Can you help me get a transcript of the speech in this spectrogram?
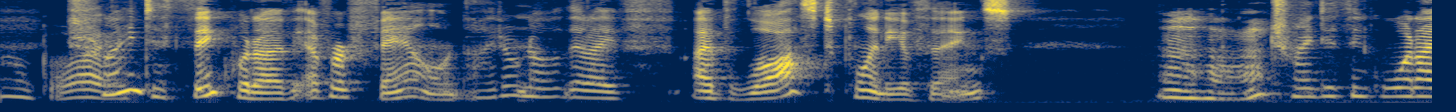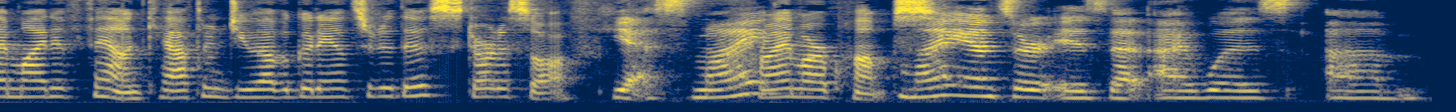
Oh boy. Trying to think what I've ever found. I don't know that I've I've lost plenty of things. Mm-hmm. Trying to think what I might have found. Catherine, do you have a good answer to this? Start us off. Yes, my prime our pumps. My answer is that I was um,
